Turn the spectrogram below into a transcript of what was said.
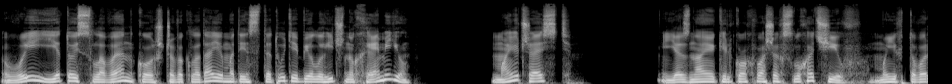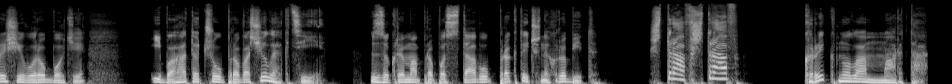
Ви є той Славенко, що викладає в медінституті біологічну хемію? Маю честь. Я знаю кількох ваших слухачів, моїх товаришів у роботі, і багато чув про ваші лекції, зокрема про поставу практичних робіт. Штраф, штраф. крикнула Марта.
